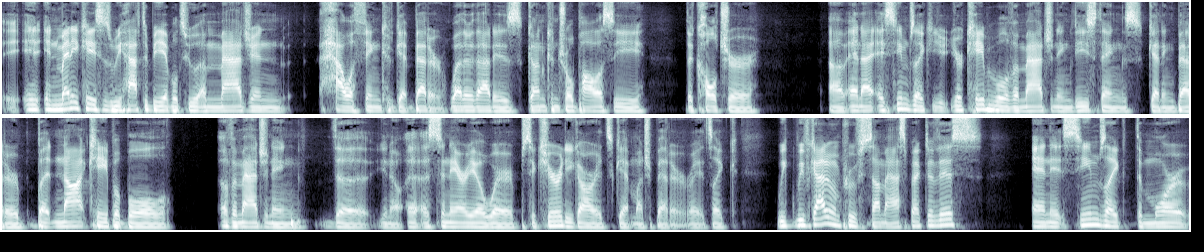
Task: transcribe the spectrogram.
in, in many cases we have to be able to imagine how a thing could get better whether that is gun control policy the culture uh, and I, it seems like you're capable of imagining these things getting better but not capable of imagining the you know a, a scenario where security guards get much better right? It's like we, we've got to improve some aspect of this and it seems like the more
